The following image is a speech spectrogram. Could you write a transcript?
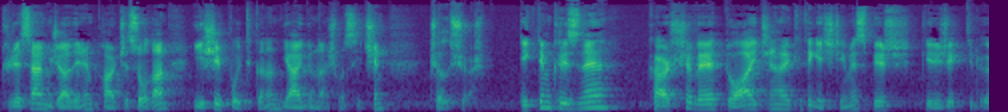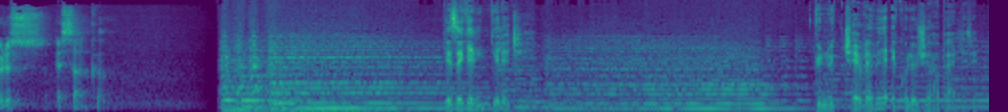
küresel mücadelenin parçası olan yeşil politikanın yaygınlaşması için çalışıyor. İklim krizine karşı ve doğa için harekete geçtiğimiz bir gelecek diliyoruz. Esen kalın. Gezegenin geleceği Günlük çevre ve ekoloji haberleri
